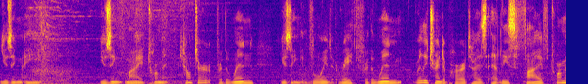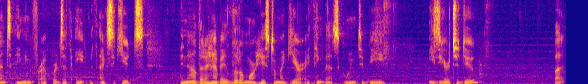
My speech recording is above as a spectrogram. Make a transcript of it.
using a using my torment counter for the win, using void wraith for the win, really trying to prioritize at least five torments, aiming for upwards of eight with executes. And now that I have a little more haste on my gear, I think that's going to be easier to do. But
